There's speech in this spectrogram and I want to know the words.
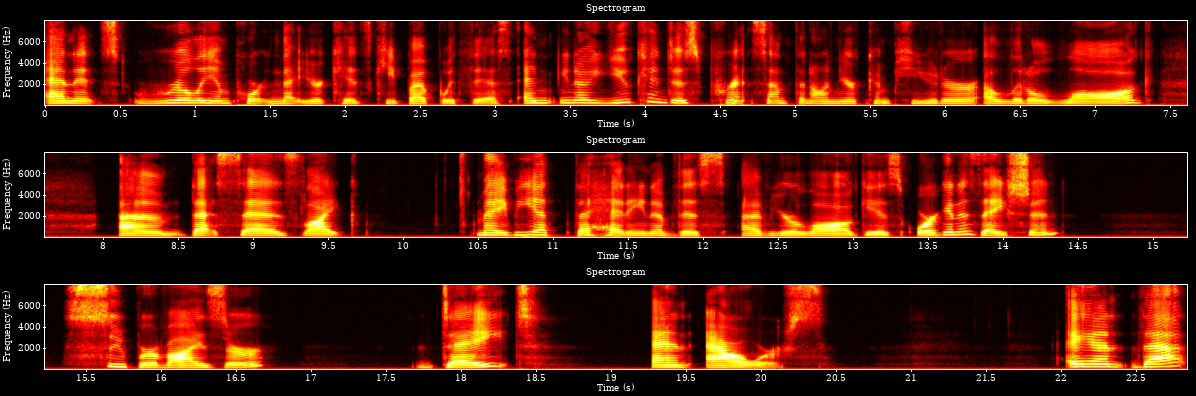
And it's really important that your kids keep up with this. And you know, you can just print something on your computer, a little log um, that says, like, maybe at the heading of this of your log is organization, supervisor, date, and hours. And that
